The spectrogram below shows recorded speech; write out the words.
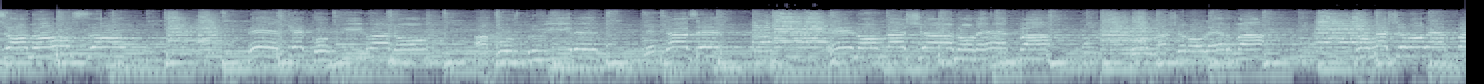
So, non so perché continuano a costruire le case e non lasciano l'erba, non lasciano l'erba, non lasciano l'erba,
